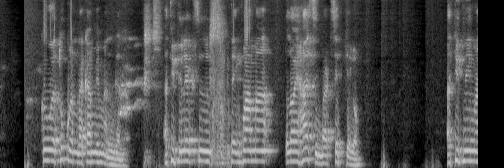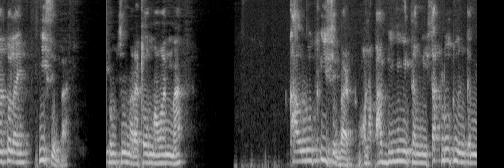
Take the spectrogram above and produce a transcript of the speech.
โอเคมาราโกซื้อมาเมื่อวันข้าวลูก20บาทเมื่อวันซื้อมากระ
